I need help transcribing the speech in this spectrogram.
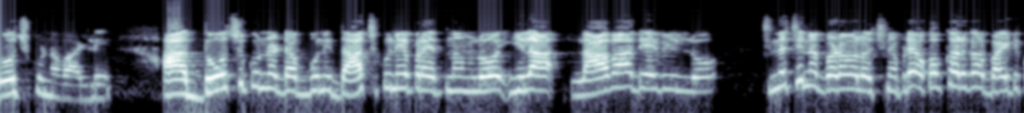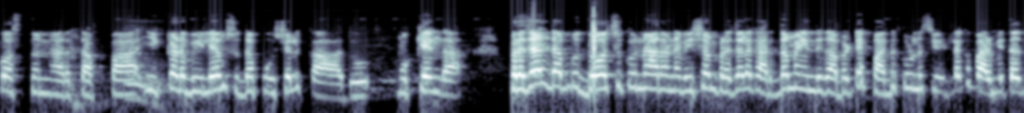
దోచుకున్న వాళ్ళే. ఆ దోచుకున్న డబ్బుని దాచుకునే ప్రయత్నంలో ఇలా లావాదేవీల్లో చిన్న చిన్న గొడవలు వచ్చినప్పుడే ఒక్కొక్కరుగా బయటకు వస్తున్నారు తప్ప ఇక్కడ వీళ్ళేం శుద్ధ పూసలు కాదు. ముఖ్యంగా ప్రజల డబ్బు దోచుకున్నారన్న విషయం ప్రజలకు అర్థమైంది కాబట్టి పదకొండు సీట్లకు పరిమితం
